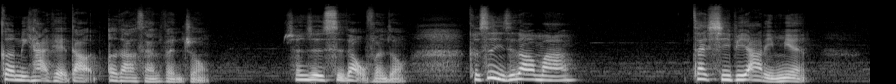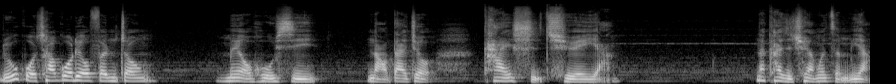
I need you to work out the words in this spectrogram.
更厉害，可以到二到三分钟，甚至四到五分钟。可是你知道吗？在 CPR 里面，如果超过六分钟没有呼吸，脑袋就开始缺氧。那开始缺氧会怎么样？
